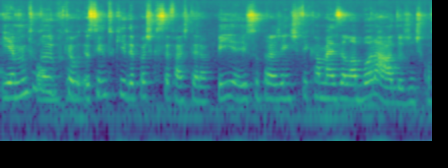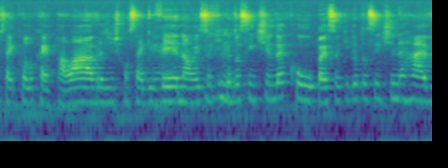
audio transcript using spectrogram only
E é muito ponto. doido, porque eu, eu sinto que depois que você faz terapia, isso pra gente fica mais elaborado. A gente consegue colocar em palavras, a gente consegue É. ver, não, isso aqui que eu tô sentindo é culpa, isso aqui que eu tô sentindo é raiva.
